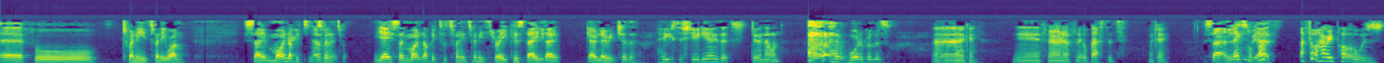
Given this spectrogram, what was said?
uh, for 2021. So it might not be till Okay. 20, yeah, so it might not be till 2023 because they Who- don't go near each other. Who's the studio that's doing that one? Warner Brothers. Uh, okay. Yeah, fair enough. Little bastards. Okay. So unless we Oh, have, I thought Harry Potter was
